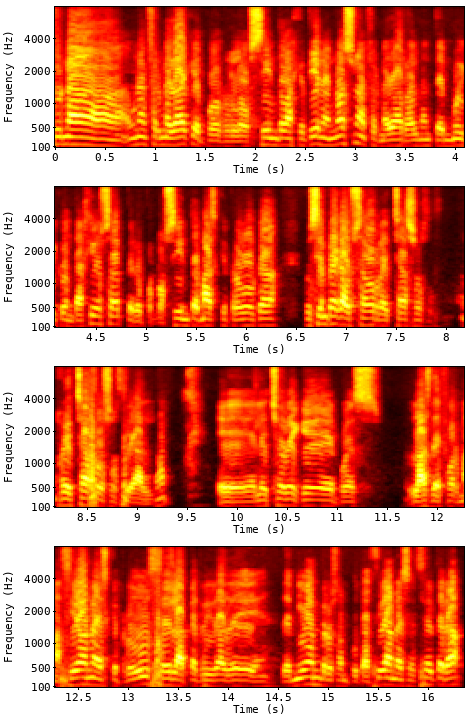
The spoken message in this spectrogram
una, enfermedad que por los síntomas que tiene, no es una enfermedad realmente muy contagiosa, pero por los síntomas que provoca, pues siempre ha causado rechazo, social. Eh, el hecho de que pues, las deformaciones que produce, la pérdida de, miembros, amputaciones, etcétera,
